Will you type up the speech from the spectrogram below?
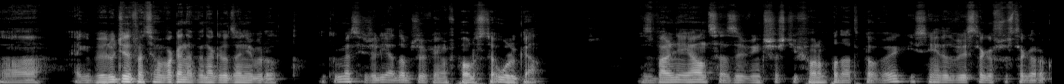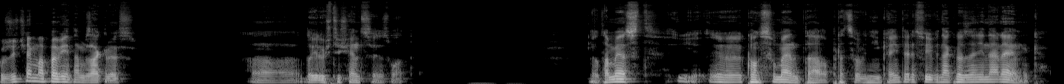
E, jakby ludzie zwracają uwagę na wynagrodzenie brutto. Natomiast jeżeli ja dobrze wiem, w Polsce ulga zwalniająca z większości form podatkowych istnieje do 26 roku życia ma pewnie tam zakres e, do iluś tysięcy złotych. Natomiast y, konsumenta, pracownika interesuje wynagrodzenie na rękę.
